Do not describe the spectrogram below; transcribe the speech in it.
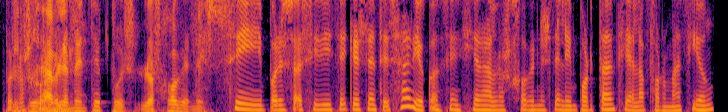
Por los jóvenes. indudablemente pues los jóvenes. Sí, por eso así dice que es necesario concienciar a los jóvenes de la importancia de la formación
